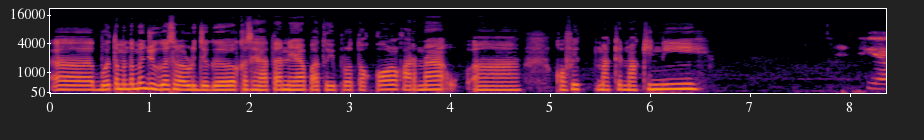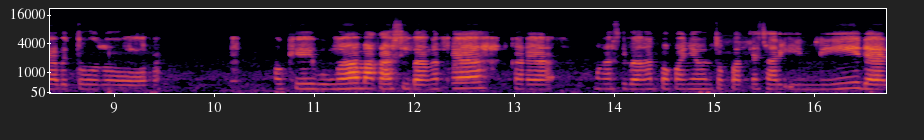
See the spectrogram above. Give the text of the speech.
Uh, buat teman-teman juga selalu jaga kesehatan ya, patuhi protokol karena uh, COVID makin-makin nih. Iya betul loh. Oke Bunga, makasih banget ya. Kayak makasih banget pokoknya untuk podcast hari ini dan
